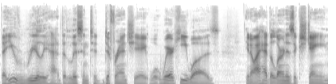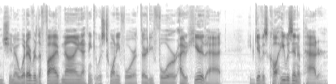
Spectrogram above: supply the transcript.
that you really had to listen to differentiate wh- where he was. You know, I had to learn his exchange. You know, whatever the five nine, I think it was twenty four or thirty four. I would hear that. He'd give his call. He was in a pattern.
